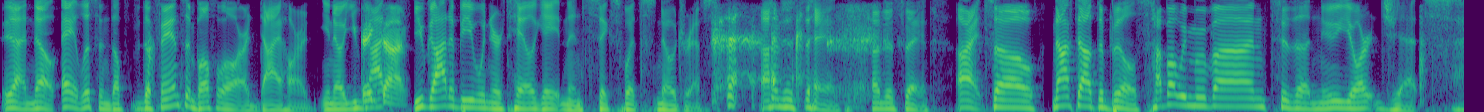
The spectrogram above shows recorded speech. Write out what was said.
yeah, no. Hey, listen, the the fans in Buffalo are diehard. You know, you Big got time. you got to be when you're tailgating in six foot snow drifts. I'm just saying. I'm just saying. All right, so knocked out the Bills. How about we move on to the New York Jets?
